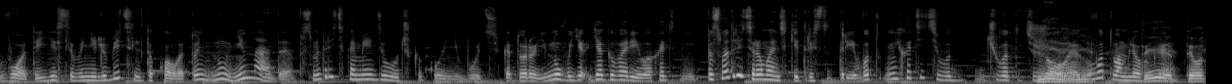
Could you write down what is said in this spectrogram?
Вот, и если вы не любитель такого, то, ну, не надо. Посмотрите комедию лучше какую-нибудь, которую, ну, я, я говорила, хот... посмотрите «Романтики 303», вот не хотите вот чего-то тяжелое, Не, не. вот вам легкое. Ты, ты вот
